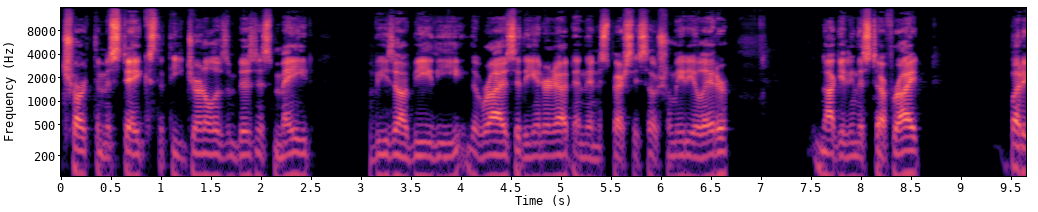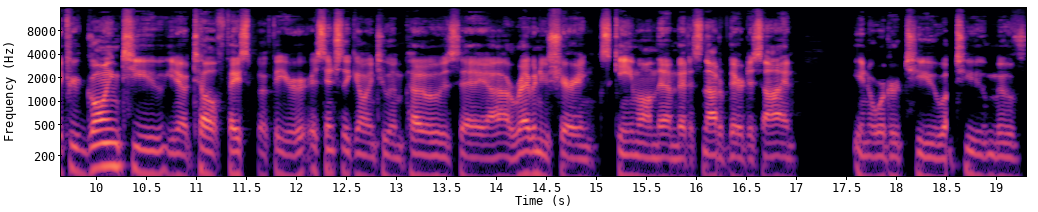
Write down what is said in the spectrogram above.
chart the mistakes that the journalism business made vis-a-vis the the rise of the internet and then especially social media later, not getting this stuff right. But if you're going to, you know, tell Facebook that you're essentially going to impose a, a revenue sharing scheme on them that it's not of their design, in order to to move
